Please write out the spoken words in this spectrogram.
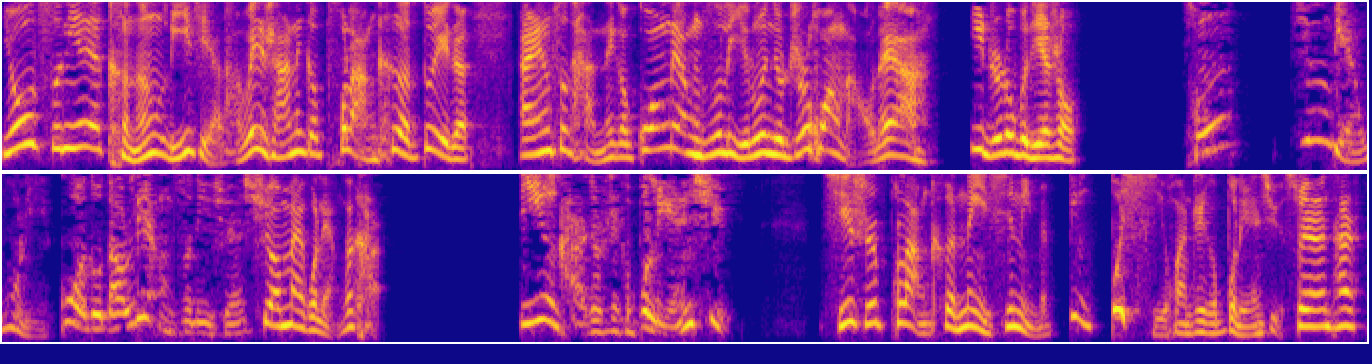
由此你也可能理解了，为啥那个普朗克对着爱因斯坦那个光量子理论就直晃脑袋呀，一直都不接受。从经典物理过渡到量子力学，需要迈过两个坎儿。第一个坎儿就是这个不连续。其实普朗克内心里面并不喜欢这个不连续，虽然他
